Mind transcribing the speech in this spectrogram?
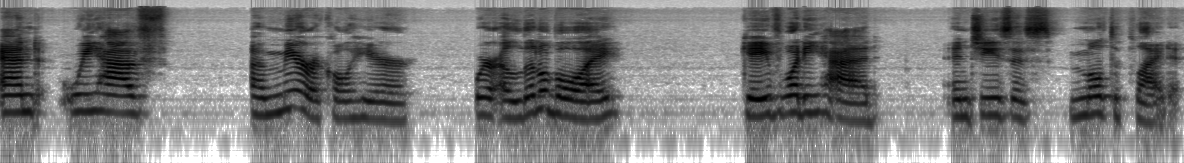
And we have a miracle here where a little boy gave what he had and Jesus multiplied it.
